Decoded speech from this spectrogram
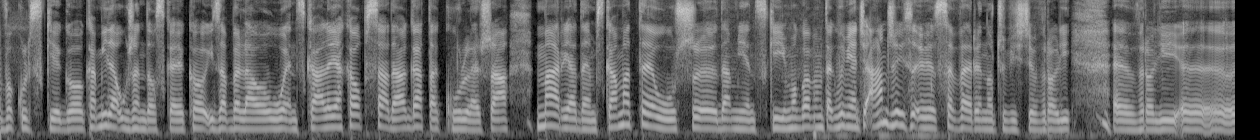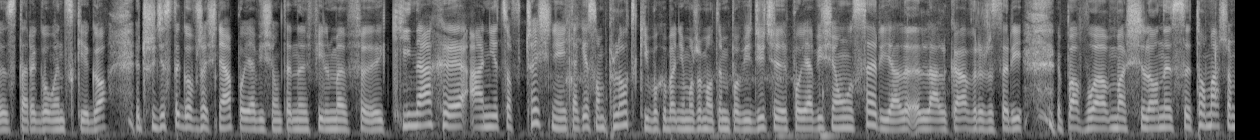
Wokulskiego, Kamila Urzędowska jako Izabela Łęcka, ale jaka obsada, Agata Kulesza, Maria Dębska, Mateusz Damięcki, mogłabym tak wymieniać, Andrzej Seweryn oczywiście w roli, w roli starego Łęckiego. 30 września pojawi się ten film w kinach, a nieco wcześniej, takie są plotki, bo chyba nie możemy o tym powiedzieć, pojawi się serial Lalka w reżyserii Pawła Maślony z Tomaszem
